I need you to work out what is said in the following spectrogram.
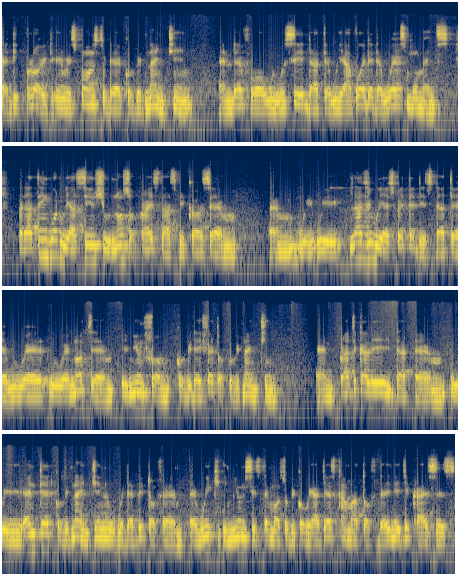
uh, deployed in response to the COVID 19 and therefore we will say that uh, we avoided the worst moments. But I think what we are seeing should not surprise us because um, um, we, we largely we expected this that uh, we were we were not um, immune from COVID, the effect of COVID-19, and practically that um, we entered COVID-19 with a bit of um, a weak immune system also because we had just come out of the energy crisis,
